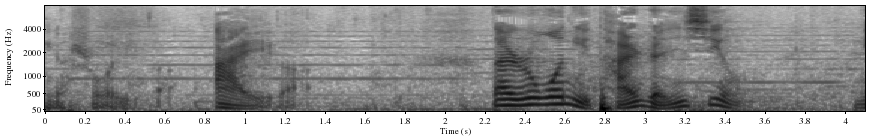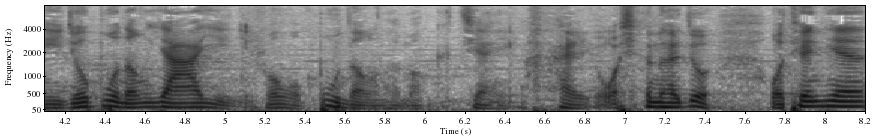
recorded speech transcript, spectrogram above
一个说一个，爱一个。但如果你谈人性，你就不能压抑。你说我不能他妈见一个爱一个，我现在就我天天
